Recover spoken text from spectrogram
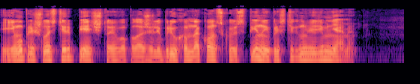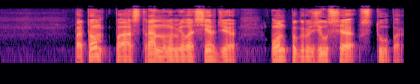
и ему пришлось терпеть, что его положили брюхом на конскую спину и пристегнули ремнями. Потом, по странному милосердию, он погрузился в ступор,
